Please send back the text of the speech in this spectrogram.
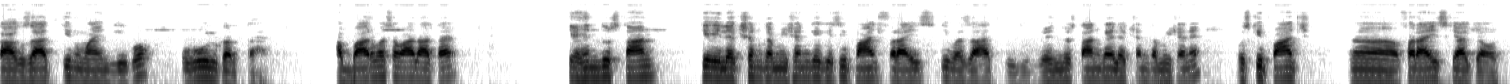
कागजात की नुमाइंदगी को कबूल करता है। अब बारवा सवाल आता है कि हिंदुस्तान के इलेक्शन कमीशन के किसी पाँच फ़राइज़ की वजाहत कीजिए। जो हिंदुस्तान का इलेक्शन कमीशन है, उसकी पाँच फ़राइज़ क्या क्या होते हैं?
